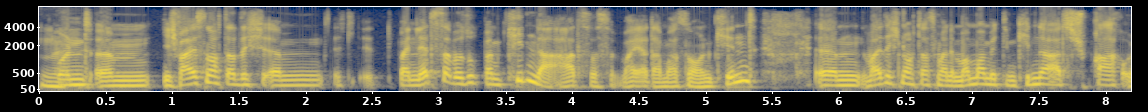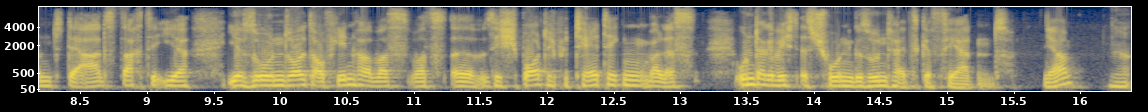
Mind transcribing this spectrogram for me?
Nee. Und ähm, ich weiß noch, dass ich ähm, mein letzter Besuch beim Kinderarzt, das war ja damals noch ein Kind, ähm, weiß ich noch, dass meine Mama mit dem Kinderarzt sprach und der Arzt dachte ihr, ihr Sohn sollte auf jeden Fall was, was äh, sich sportlich betätigen, weil das Untergewicht ist schon gesundheitsgefährdend. Ja. Ja.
